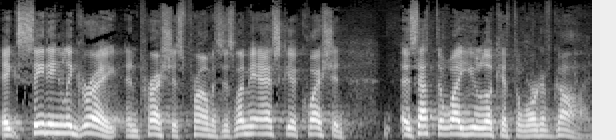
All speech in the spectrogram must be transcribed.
exceedingly great and precious promises. Let me ask you a question Is that the way you look at the Word of God?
